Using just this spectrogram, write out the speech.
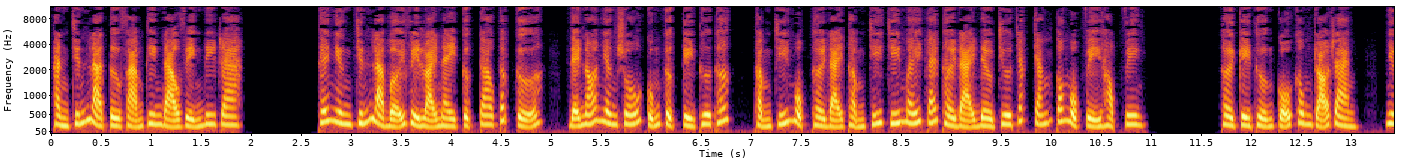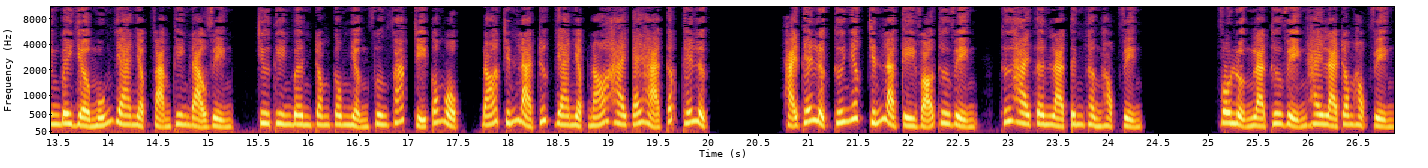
Thành chính là từ Phạm Thiên Đạo Viện đi ra. Thế nhưng chính là bởi vì loại này cực cao cấp cửa, để nó nhân số cũng cực kỳ thưa thớt, thậm chí một thời đại thậm chí chí mấy cái thời đại đều chưa chắc chắn có một vị học viên. Thời kỳ thượng cổ không rõ ràng, nhưng bây giờ muốn gia nhập Phạm Thiên Đạo Viện, chư thiên bên trong công nhận phương pháp chỉ có một, đó chính là trước gia nhập nó hai cái hạ cấp thế lực. Hải thế lực thứ nhất chính là kỳ võ thư viện, thứ hai tên là tinh thần học viện. Vô luận là thư viện hay là trong học viện,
